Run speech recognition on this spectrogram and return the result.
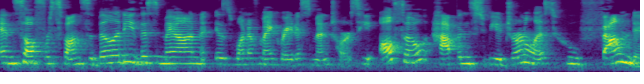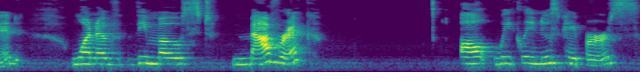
and self responsibility, this man is one of my greatest mentors. He also happens to be a journalist who founded one of the most maverick alt weekly newspapers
